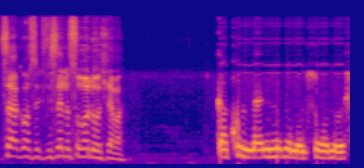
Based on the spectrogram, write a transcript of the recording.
Sakho sikufisela usuku oluhle ma. Kakhulu nani nibe nomsuku oluhle.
